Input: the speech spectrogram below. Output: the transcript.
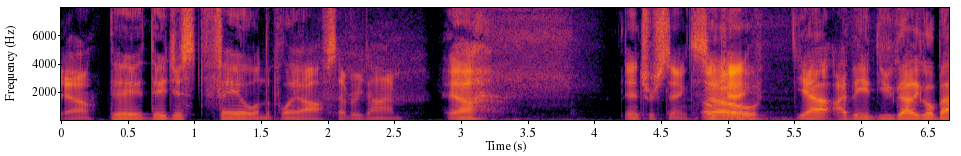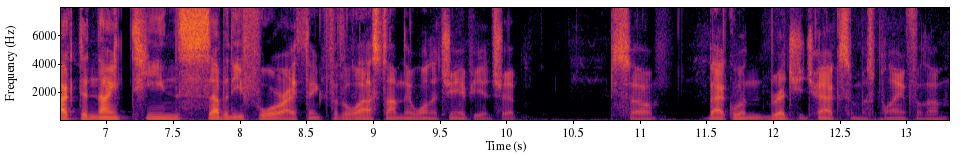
Yeah. They they just fail in the playoffs every time. Yeah. Interesting. So okay. yeah, I mean you got to go back to 1974, I think, for the last time they won a championship. So back when Reggie Jackson was playing for them.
